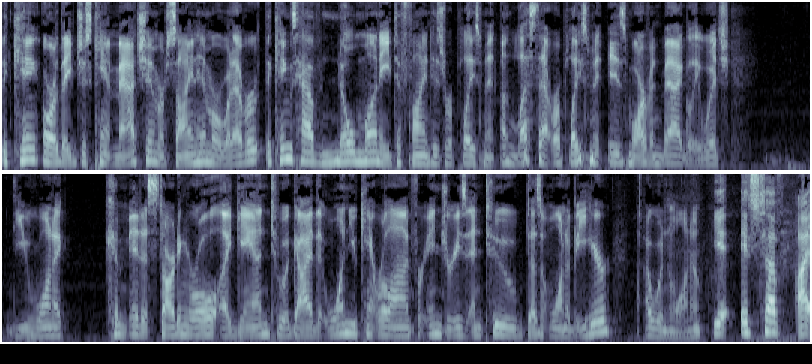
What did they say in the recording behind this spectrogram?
the King, or they just can't match him or sign him or whatever, the Kings have no money to find his replacement unless that replacement is Marvin Bagley. Which you want to commit a starting role again to a guy that one you can't rely on for injuries and two doesn't want to be here? I wouldn't want to. Yeah, it's tough. I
